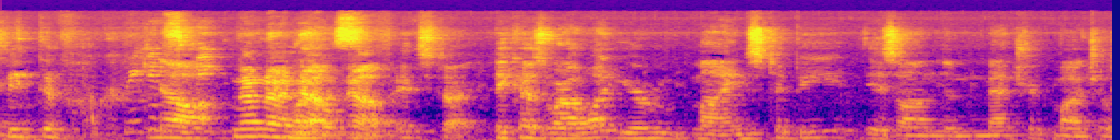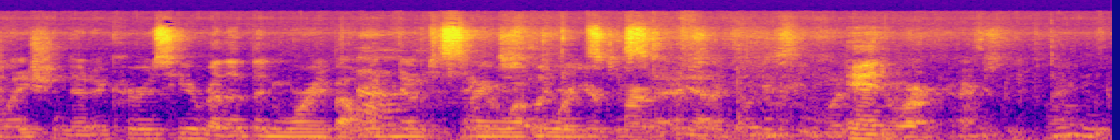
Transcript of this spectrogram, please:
speak the, We can No. speak. No, no, no, Well, no, it's done. Because what I want your minds to be is on the metric modulation that occurs here, rather than worry about what Oh. note to sing or what Look at words your to part, say. yeah, let me see what And- you are actually playing.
